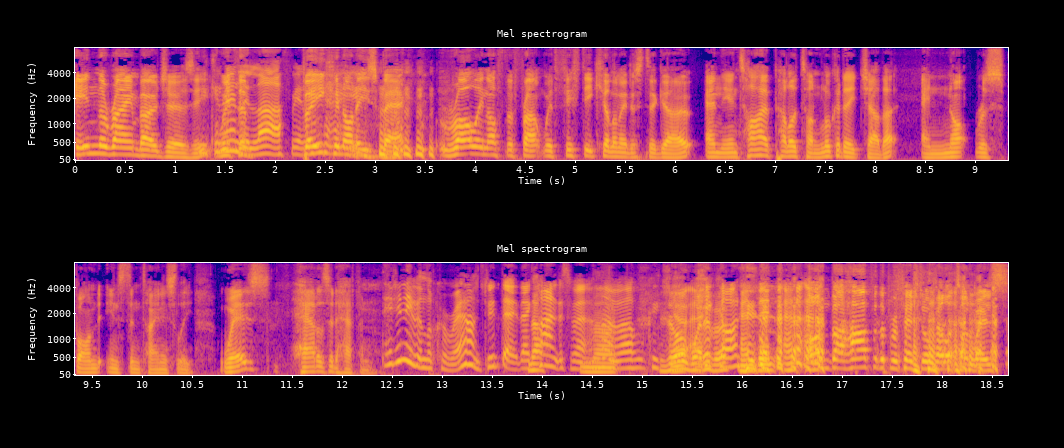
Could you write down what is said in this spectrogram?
in the rainbow jersey with the laugh, really, beacon on his back, rolling off the front with 50 kilometres to go, and the entire peloton look at each other and not respond instantaneously. Wes, how does it happen? They didn't even look around, did they? They No. kind of just went, No. oh, well, we'll kick, It's all whatever. on. And then, and, and, On behalf of the professional peloton, Wes,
